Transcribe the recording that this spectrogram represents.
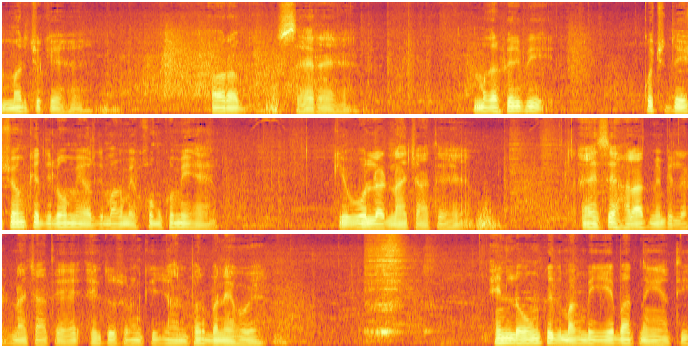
मर चुके हैं और अब सह रहे हैं। मगर फिर भी कुछ देशों के दिलों में और दिमाग में खुमखुमी है कि वो लड़ना चाहते हैं। ऐसे हालात में भी लड़ना चाहते हैं, एक दूसरों की जान पर बने हुए। इन लोगों के दिमाग में ये बात नहीं आती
